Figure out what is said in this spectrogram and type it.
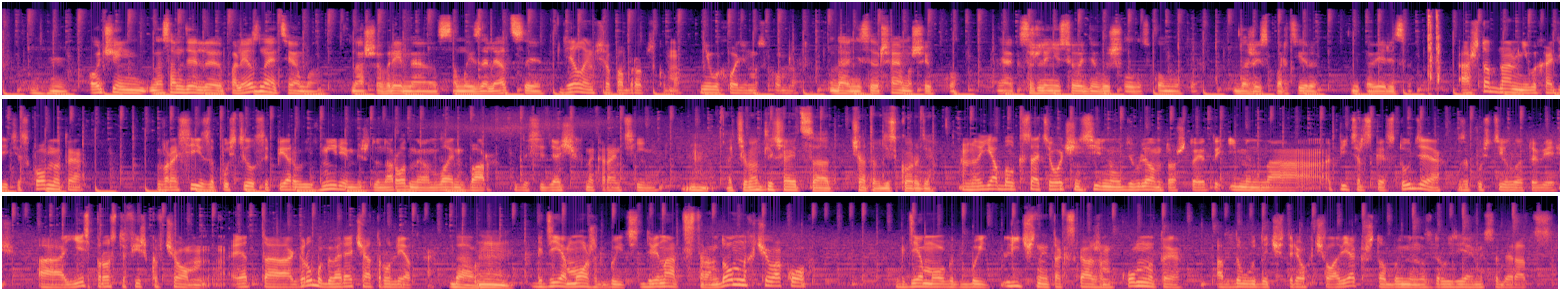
Очень, на самом деле, полезная тема в наше время самоизоляции. Делаем все по-бродскому, не выходим из комнаты. Да, не совершаем ошибку. Я, к сожалению, сегодня вышел из комнаты, даже из квартиры, не поверится. А чтобы нам не выходить из комнаты, в России запустился первый в мире международный онлайн-бар для сидящих на карантине. А чем он отличается от чата в Дискорде? Но я был, кстати, очень сильно удивлен, то, что это именно питерская студия запустила эту вещь. А есть просто фишка в чем? Это, грубо говоря, чат-рулетка, Да. Где может быть 12 рандомных чуваков, где могут быть личные, так скажем, комнаты от двух до четырех человек, чтобы именно с друзьями собираться.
